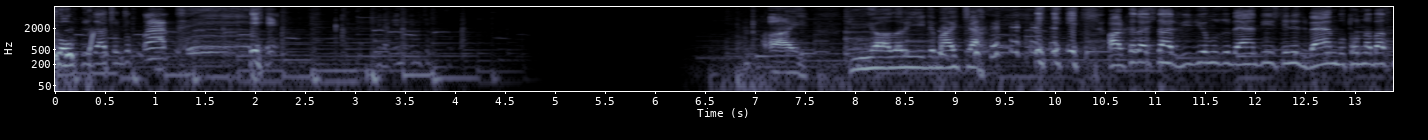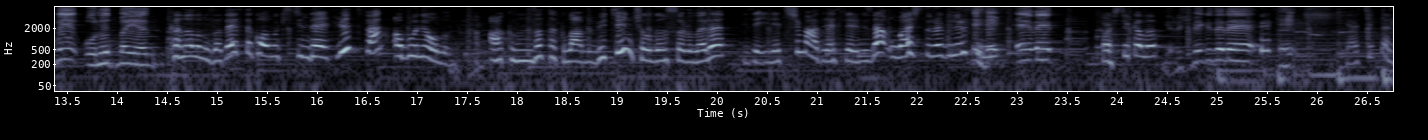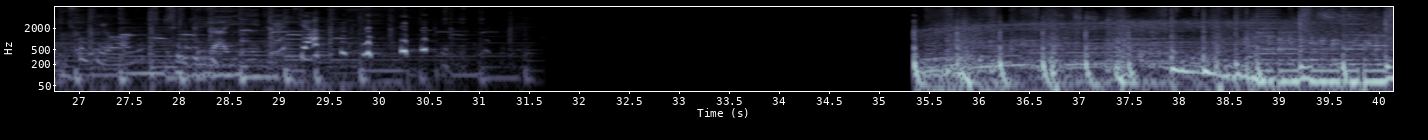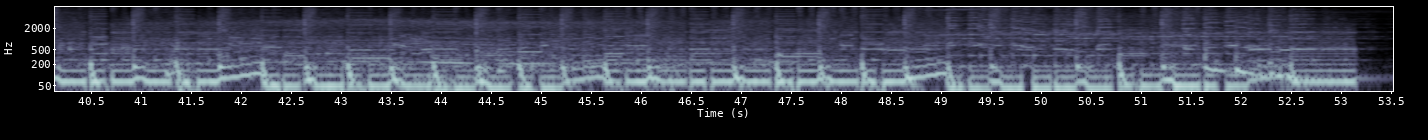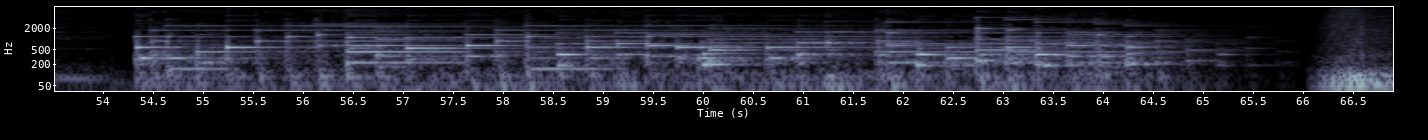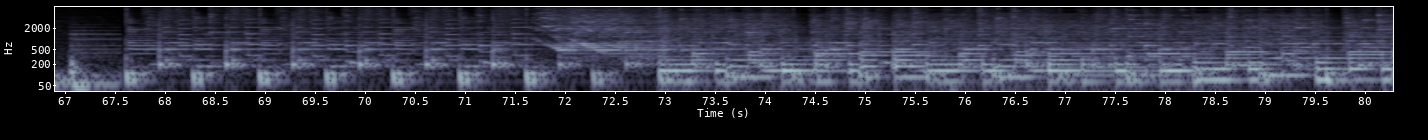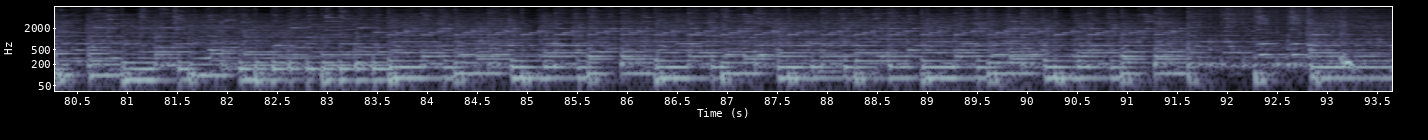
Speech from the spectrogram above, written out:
Çok güzel çocuklar. Ay dünyaları yedim Ayça. Arkadaşlar videomuzu beğendiyseniz beğen butonuna basmayı unutmayın. Kanalımıza destek olmak için de lütfen abone olun. Aklınıza takılan bütün çılgın soruları bize iletişim adreslerimizden ulaştırabilirsiniz. evet Hoşçakalın. görüşmek üzere. Gerçekten çok iyi olmuş. Tüm dünyayı yedim. Gerçekten.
